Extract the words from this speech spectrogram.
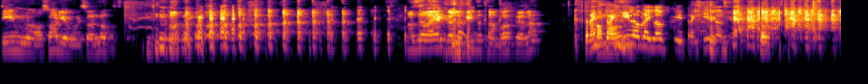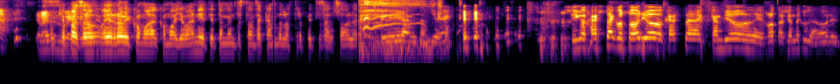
Team Osorio, güey. Eso no. No, no. No se vayan con la pinta tampoco, ¿no? Tranquilo, Brailovsky, tranquilo. Gracias, ¿Qué güey, pasó? gracias. Oye, Ruby, como, a- como a Giovanni, a ti también te están sacando los trapitos al sol. ¿eh? Sí, a mí también. Digo, hashtag Osorio, hashtag cambio de rotación de jugadores.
